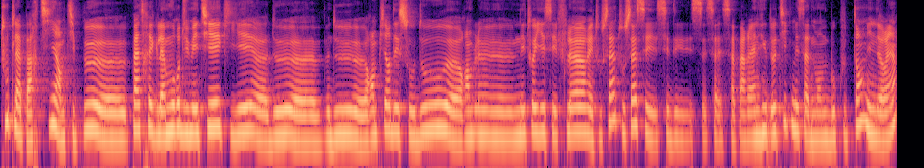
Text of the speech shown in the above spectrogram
Toute la partie un petit peu euh, pas très glamour du métier qui est euh, de, remplir des seaux d'eau, nettoyer ses fleurs et tout ça, tout ça, ça, ça, paraît anecdotique, mais ça demande beaucoup de temps, mine de rien.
